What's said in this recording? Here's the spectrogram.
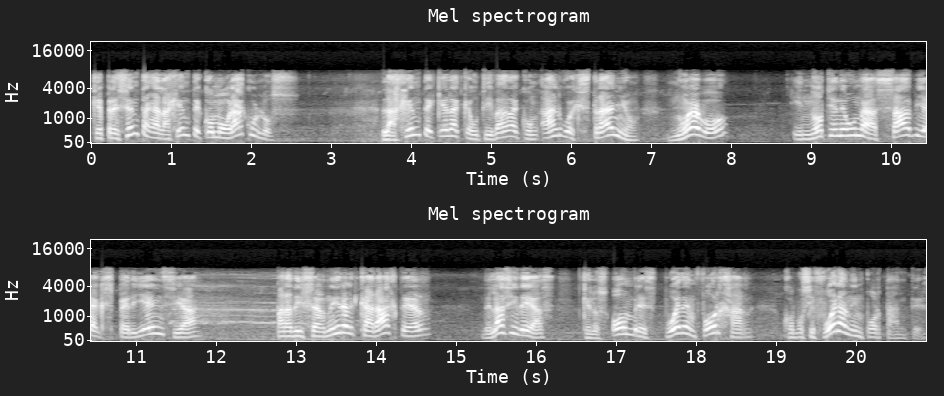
que presentan a la gente como oráculos. La gente queda cautivada con algo extraño, nuevo, y no tiene una sabia experiencia para discernir el carácter de las ideas que los hombres pueden forjar como si fueran importantes.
